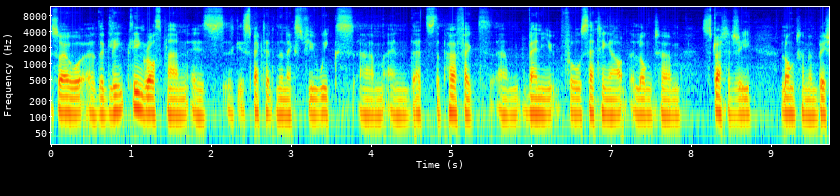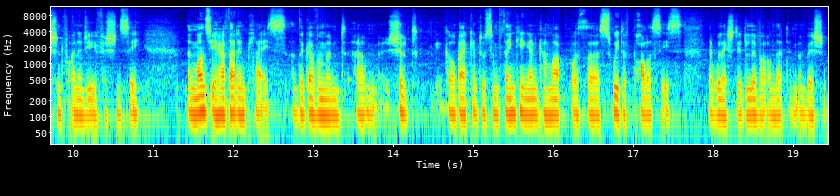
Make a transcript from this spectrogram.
So uh, the clean, growth plan is expected in the next few weeks um, and that's the perfect um, venue for setting out a long-term strategy, long-term ambition for energy efficiency. And once you have that in place, the government um, should go back into some thinking and come up with a suite of policies that will actually deliver on that ambition.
